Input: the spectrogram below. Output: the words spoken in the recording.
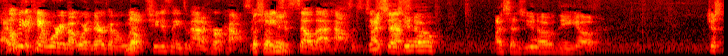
I don't Sylvia think, can't worry about where they're going to live. No. She just needs them out of her house. And That's she what I needs mean. to sell that house. It's too I stressful. says, you know, I says, you know, the, uh, just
